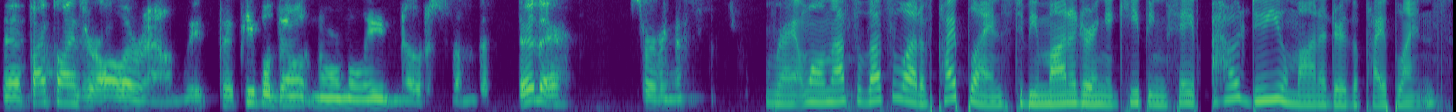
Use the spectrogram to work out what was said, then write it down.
The pipelines are all around. We, people don't normally notice them, but they're there, serving us. Right. Well, that's that's a lot of pipelines to be monitoring and keeping safe. How do you monitor the pipelines?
